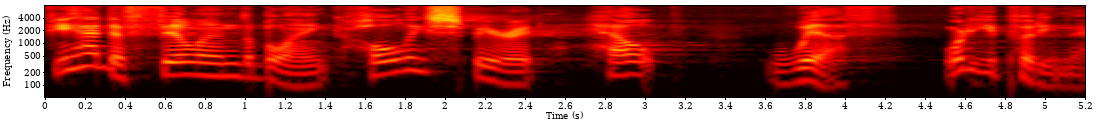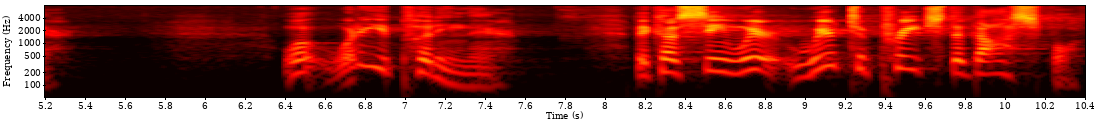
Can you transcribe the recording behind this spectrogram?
If you had to fill in the blank, Holy Spirit, help with, what are you putting there? What, what are you putting there? Because, see, we're, we're to preach the gospel.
